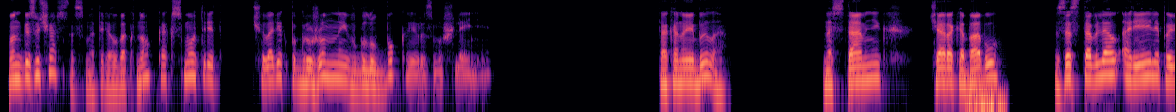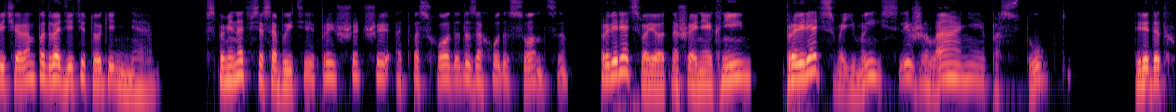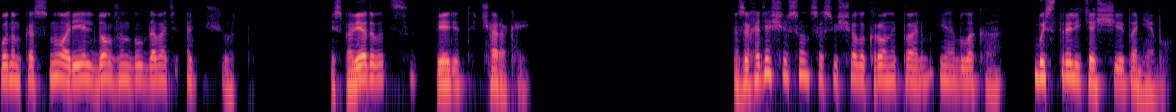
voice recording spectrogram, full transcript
Он безучастно смотрел в окно, как смотрит человек, погруженный в глубокое размышление. Так оно и было. Наставник Чаракабабу заставлял Ариэля по вечерам подводить итоги дня, вспоминать все события, происшедшие от восхода до захода солнца, проверять свое отношение к ним, проверять свои мысли, желания, поступки. Перед отходом ко сну Ариэль должен был давать отчет, исповедоваться перед Чаракой. Заходящее солнце освещало кроны пальм и облака, быстро летящие по небу.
